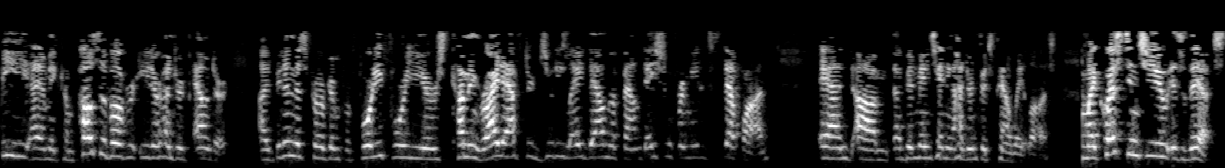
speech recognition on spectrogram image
B. I am a compulsive overeater, 100 pounder. I've been in this program for 44 years, coming right after Judi laid down the foundation for me to step on. And um, I've been maintaining 150 pound weight loss. My question to you is this.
